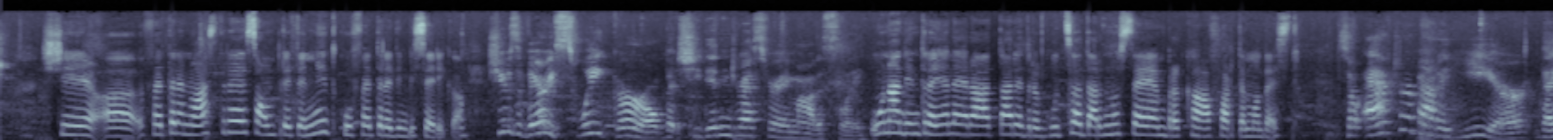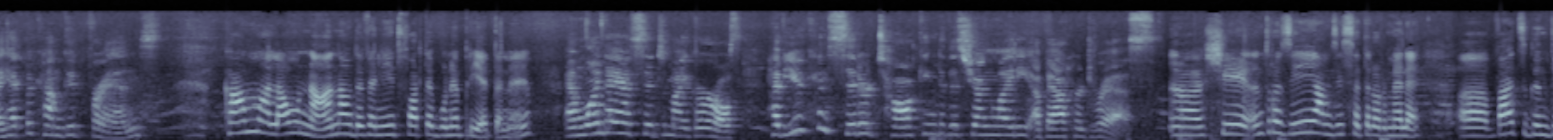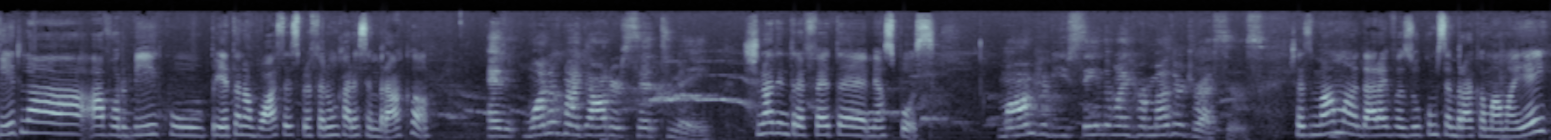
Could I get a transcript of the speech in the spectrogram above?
Și uh, fetele noastre s-au împrietenit cu fetele din biserică. She was a very sweet girl, but she didn't dress very modestly. Una dintre ele era tare drăguță, dar nu se îmbrăca foarte modest. So after about a year, they had become good friends. Cam la un an au devenit foarte bune prietene And one day I said to my girls, Have you considered talking to this young lady about her dress? Uh, și într-o zi am zis fetelor mele, uh, v-ați gândit la a vorbi cu prietena voastră despre felul în care se îmbracă? And one of my daughters said to me, Și una dintre fete mi-a spus, Mom, have you seen the way her mother dresses? și a zis, mamă, dar ai văzut cum se îmbracă mama ei?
